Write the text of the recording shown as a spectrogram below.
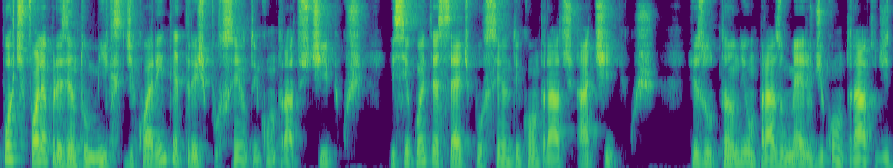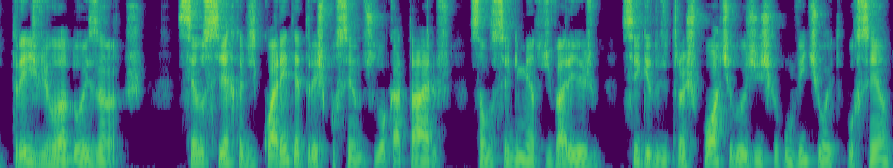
portfólio apresenta um mix de 43% em contratos típicos e 57% em contratos atípicos, resultando em um prazo médio de contrato de 3,2 anos sendo cerca de 43% dos locatários são do segmento de varejo, seguido de transporte e logística com 28%,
